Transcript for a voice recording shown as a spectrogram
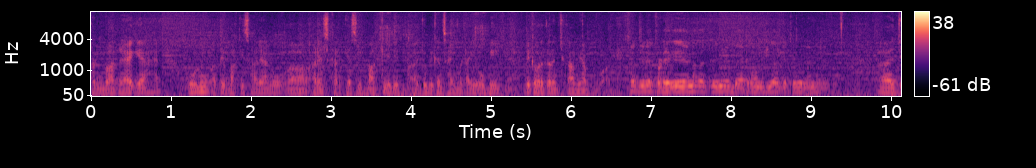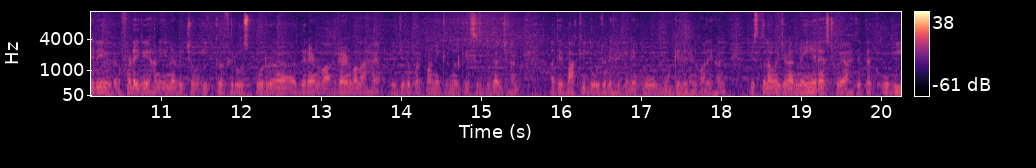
ਫੜਨ ਵਾਲਾ ਰਹਿ ਗਿਆ ਹੈ, ਉਹਨੂੰ ਅਤੇ ਬਾਕੀ ਸਾਰਿਆਂ ਨੂੰ ਅਰੈਸਟ ਕਰਕੇ ਅਸੀਂ ਬਾਕੀ ਜਿਹੜੀ ਜੋ ਵੀ ਕੰਸਾਈਨਮੈਂਟ ਆਈ, ਉਹ ਵੀ ਰਿਕਵਰ ਕਰਨ 'ਚ ਕਾਮਯਾਬ ਹੋਵਾਂਗੇ। ਸਰ, ਜਿਹੜੇ ਫੜੇ ਗਏ ਇਹਨਾਂ ਦਾ ਕ੍ਰਿਮੀਨਲ ਬੈਕਗ੍ਰਾਉਂਡ ਕੀ ਆ, ਕਿੱਥੋਂ ਦੇ ਰਹਿਣ ਵਾਲੇ ਸੀ ਜਿਹੜੇ ਫੜੇ ਗਏ ਹਨ, ਇਹਨਾਂ ਵਿੱਚੋਂ ਇੱਕ ਫਿਰੋਜ਼ਪੁਰ ਦੇ ਰਹਿਣ ਵਾਲਾ ਰਹਿਣ ਵਾਲਾ ਹੈ, ਜਿਹਦੇ ਉੱਪਰ ਪੁਰਾਣੇ ਕ੍ਰਿਮੀਨਲ ਕੇਸਿਸ ਵੀ ਦਰਜ ਹਨ ਅਤੇ ਬਾਕੀ ਦੋ ਜਿਹੜੇ ਹੈਗੇ ਨੇ, ਉਹ ਮੋਗੇ ਦੇ ਰਹਿਣ ਵਾਲੇ ਹਨ। ਇਸ ਤੋਂ ਇਲਾਵਾ ਜਿਹੜਾ ਨਹੀਂ ਅਰੈਸਟ ਹੋਇਆ ਹਜੇ ਤੱਕ, ਉਹ ਵੀ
